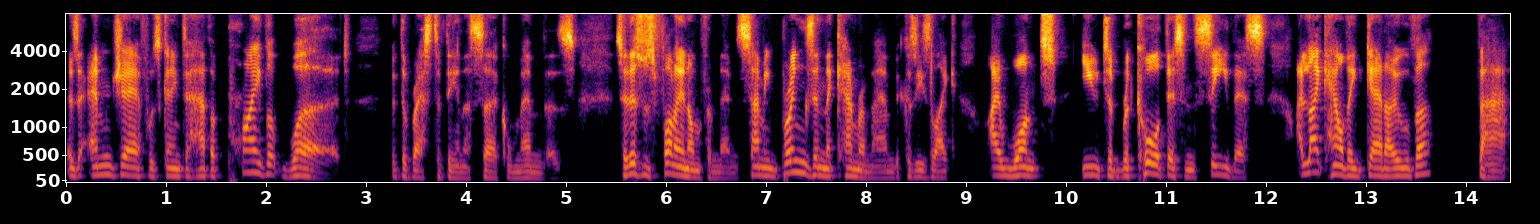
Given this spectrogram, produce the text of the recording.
as MJF was going to have a private word with the rest of the inner circle members. So this was following on from them. Sammy brings in the cameraman because he's like, I want you to record this and see this. I like how they get over that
